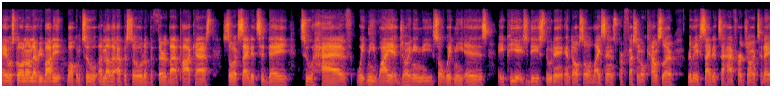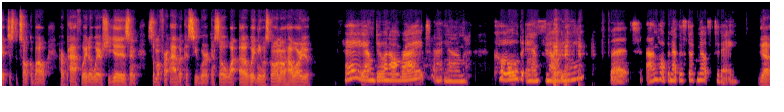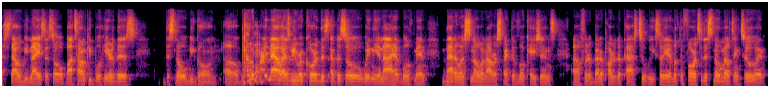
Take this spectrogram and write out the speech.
Hey, what's going on, everybody? Welcome to another episode of the Third Lap Podcast. So excited today to have Whitney Wyatt joining me. So, Whitney is a PhD student and also a licensed professional counselor. Really excited to have her join today just to talk about her pathway to where she is and some of her advocacy work. And so, uh, Whitney, what's going on? How are you? Hey, I'm doing all right. I am cold and snowed in but I'm hoping that this stuff melts today. Yes, that would be nice. And so by the time people hear this, the snow will be gone. Um, okay. right now, as we record this episode, Whitney and I have both been battling snow in our respective locations uh, for the better part of the past two weeks. So yeah, looking forward to the snow melting too. And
